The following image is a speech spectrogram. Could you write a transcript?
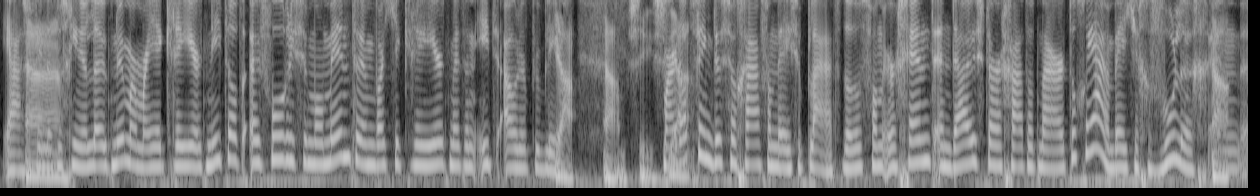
ja, ze vinden het misschien een leuk nummer, maar je creëert niet dat euforische momentum wat je creëert met een iets ouder publiek. Ja, ja precies. Maar dat vind ik dus zo gaaf van deze plaat. Dat het van urgent en duister gaat het naar toch ja, een beetje gevoelig. En eh,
